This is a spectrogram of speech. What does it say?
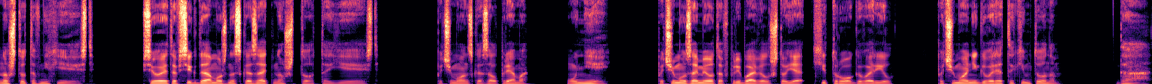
но что-то в них есть. Все это всегда можно сказать, но что-то есть. Почему он сказал прямо «у ней»? Почему Заметов прибавил, что я хитро говорил? Почему они говорят таким тоном? Да,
